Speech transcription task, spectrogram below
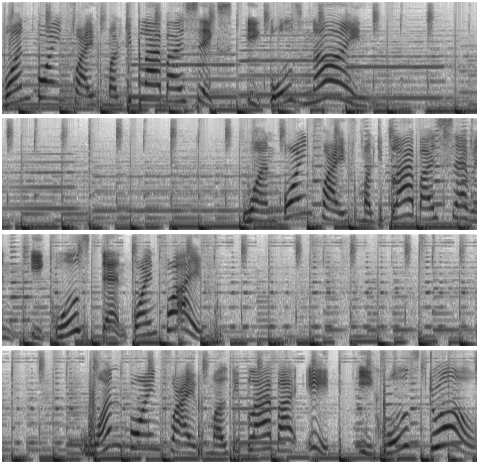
1.5 multiplied by 6 equals 9. 1.5 multiplied by 7 equals 10.5. 1.5 multiplied by 8 equals 12.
